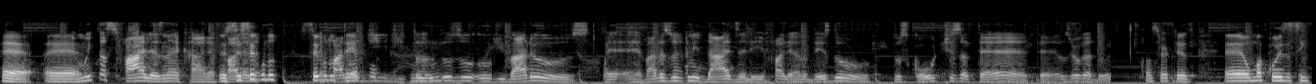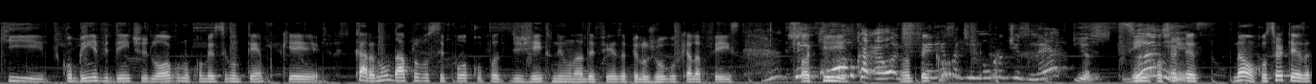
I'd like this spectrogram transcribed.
É, é... é muitas falhas, né, cara? Esse falha, segundo, segundo é tempo de, de todos uhum. de vários é, é, várias unidades ali falhando, desde o, dos coaches até, até os jogadores com certeza. É uma coisa assim que ficou bem evidente logo no começo do segundo tempo, que cara, não dá para você pôr a culpa de jeito nenhum na defesa pelo jogo que ela fez. Não Só que como, cara, é a diferença de número de snaps. Sim, Dani. com certeza. Não, com certeza.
